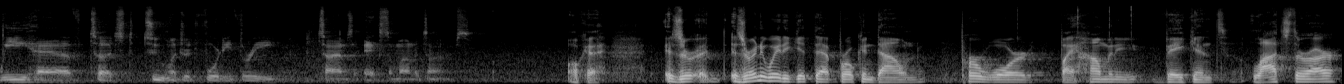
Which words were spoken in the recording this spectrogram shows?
we have touched 243 times X amount of times. Okay. Is there, is there any way to get that broken down per ward by how many vacant lots there are?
